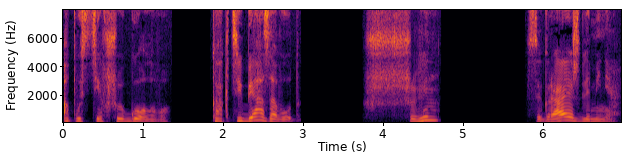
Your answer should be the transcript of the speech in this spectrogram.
опустевшую голову. «Как тебя зовут?» «Шин?» «Сыграешь для меня?»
